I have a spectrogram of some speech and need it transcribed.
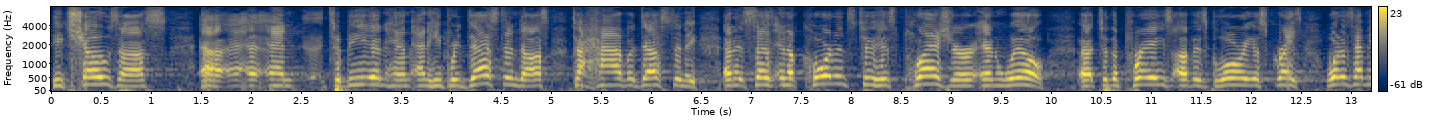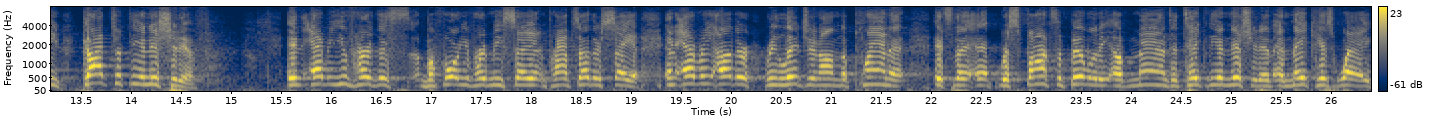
He chose us uh, and to be in him and he predestined us to have a destiny and it says in accordance to his pleasure and will uh, to the praise of his glorious grace what does that mean god took the initiative in every, you've heard this before, you've heard me say it, and perhaps others say it. In every other religion on the planet, it's the uh, responsibility of man to take the initiative and make his way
